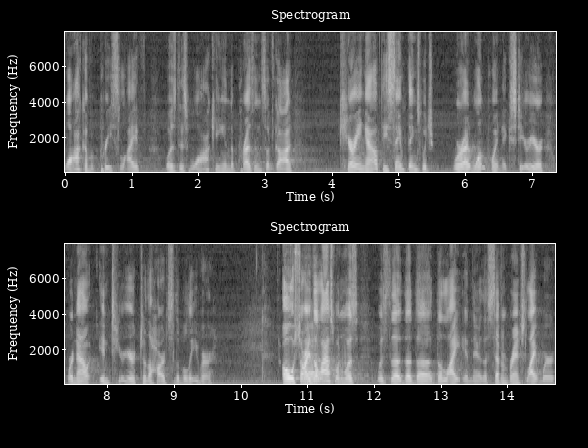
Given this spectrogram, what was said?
walk of a priest's life was this walking in the presence of God, carrying out these same things which were at one point exterior, were now interior to the hearts of the believer. Oh, sorry. The last one was was the, the, the, the light in there, the seven branch light, where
